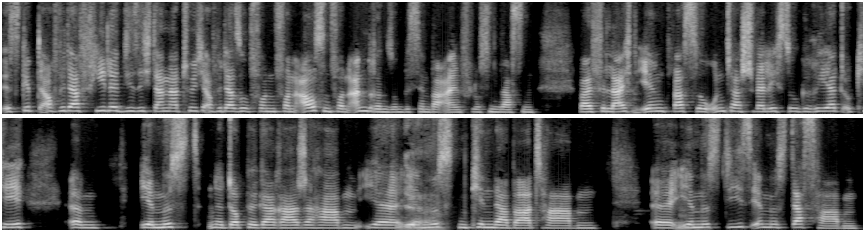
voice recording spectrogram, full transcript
es gibt auch wieder viele, die sich dann natürlich auch wieder so von, von außen, von anderen so ein bisschen beeinflussen lassen, weil vielleicht mhm. irgendwas so unterschwellig suggeriert, okay, ähm, ihr müsst eine Doppelgarage haben, ihr, ja. ihr müsst ein Kinderbad haben, äh, mhm. ihr müsst dies, ihr müsst das haben.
